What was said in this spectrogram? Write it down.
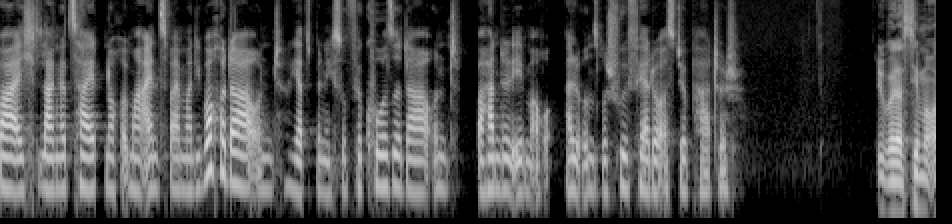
war ich lange Zeit noch immer ein, zweimal die Woche da und jetzt bin ich so für Kurse da und behandle eben auch all unsere Schulpferde osteopathisch. Über das Thema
